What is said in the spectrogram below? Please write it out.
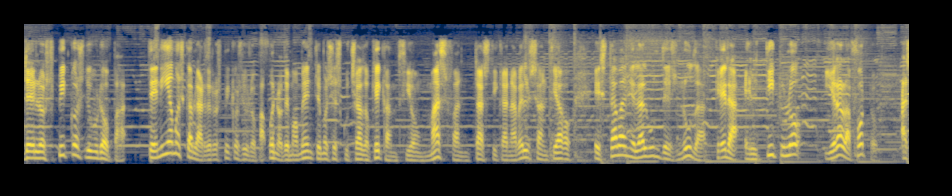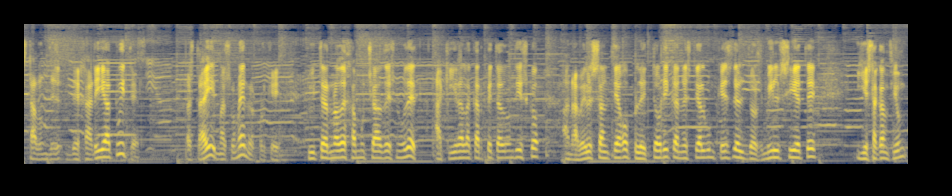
De los picos de Europa. Teníamos que hablar de los picos de Europa. Bueno, de momento hemos escuchado qué canción más fantástica. Anabel Santiago estaba en el álbum Desnuda, que era el título y era la foto, hasta donde dejaría Twitter. Hasta ahí, más o menos, porque Twitter no deja mucha desnudez. Aquí era la carpeta de un disco, Anabel Santiago pletórica en este álbum que es del 2007 y esta canción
